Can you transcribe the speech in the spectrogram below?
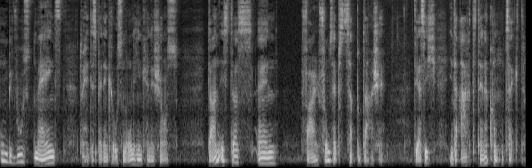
unbewusst meinst, du hättest bei den Großen ohnehin keine Chance, dann ist das ein Fall von Selbstsabotage, der sich in der Art deiner Kunden zeigt.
